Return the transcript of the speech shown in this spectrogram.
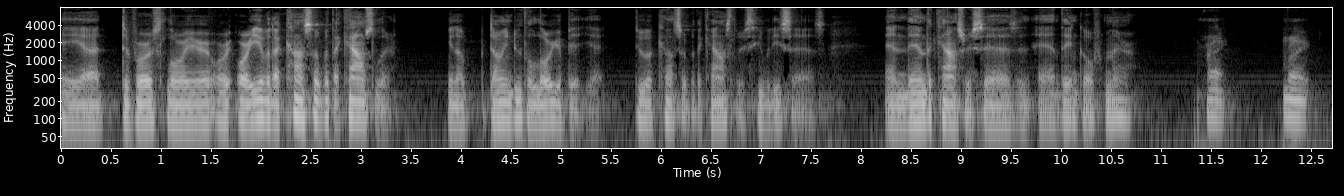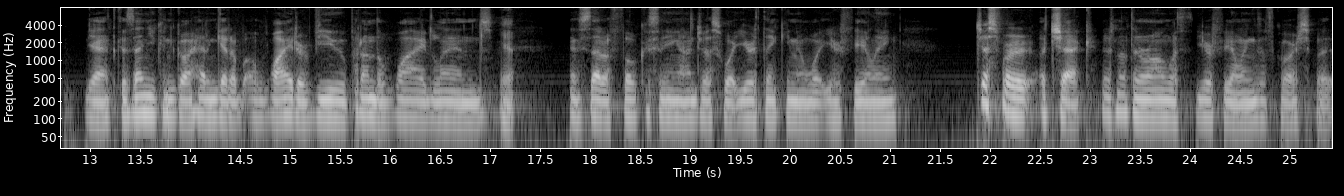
a uh, divorce lawyer, or or even a consult with a counselor you know, don't even do the lawyer bit yet. Do a consult with a counselor, see what he says, and then the counselor says, and, then go from there. Right, right. Yeah, because then you can go ahead and get a, a wider view, put on the wide lens. Yeah. Instead of focusing on just what you're thinking and what you're feeling, just for a check. There's nothing wrong with your feelings, of course, but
